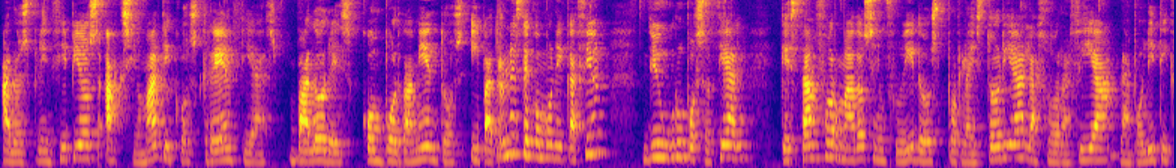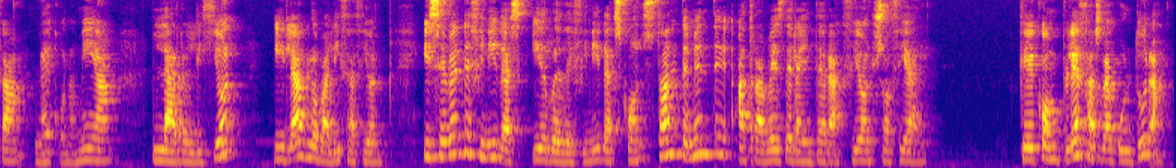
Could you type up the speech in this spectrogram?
a los principios axiomáticos, creencias, valores, comportamientos y patrones de comunicación de un grupo social que están formados e influidos por la historia, la geografía, la política, la economía, la religión y la globalización, y se ven definidas y redefinidas constantemente a través de la interacción social. ¡Qué compleja es la cultura!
